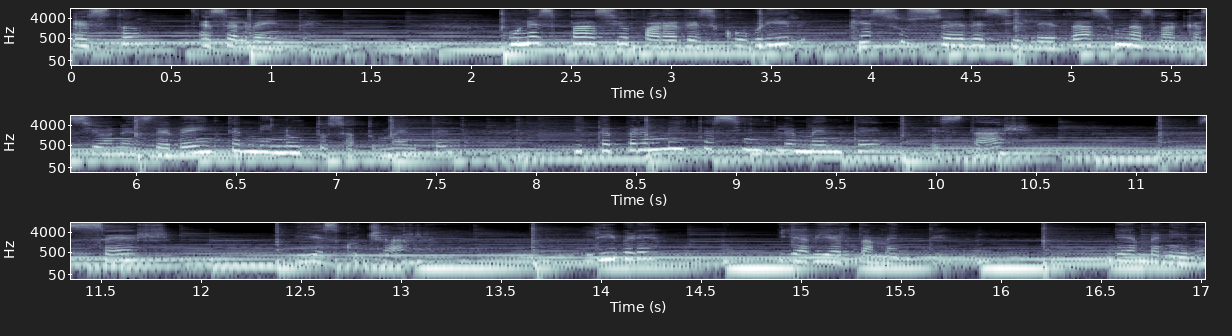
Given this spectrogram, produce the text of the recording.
Esto es el 20. Un espacio para descubrir qué sucede si le das unas vacaciones de 20 minutos a tu mente y te permite simplemente estar, ser y escuchar, libre y abiertamente. Bienvenido.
